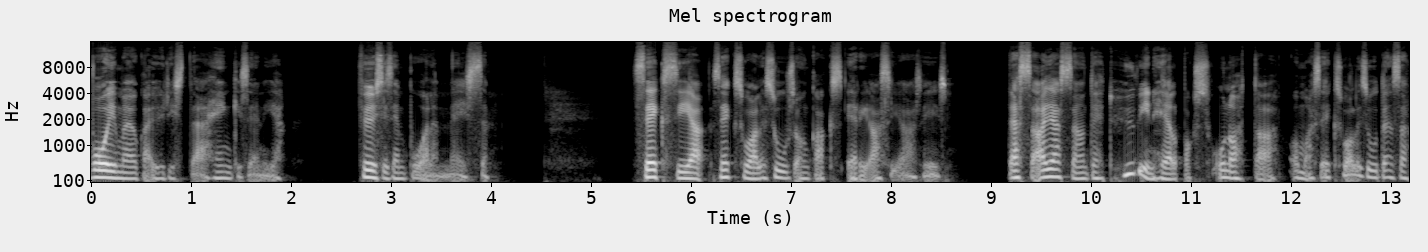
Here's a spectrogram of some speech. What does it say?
voima, joka yhdistää henkisen ja fyysisen puolen meissä. Seksi ja seksuaalisuus on kaksi eri asiaa siis. Tässä ajassa on tehty hyvin helpoksi unohtaa oma seksuaalisuutensa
